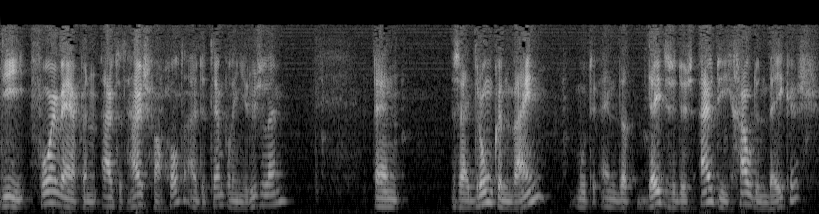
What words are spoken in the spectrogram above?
die voorwerpen uit het huis van God, uit de tempel in Jeruzalem. En zij dronken wijn, en dat deden ze dus uit die gouden bekers.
